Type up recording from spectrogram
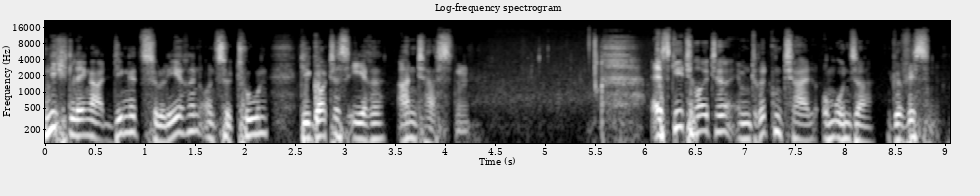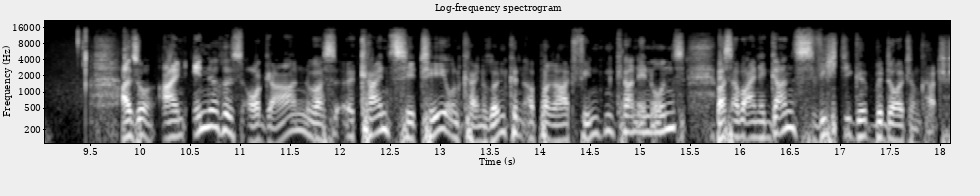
nicht länger Dinge zu lehren und zu tun, die Gottes Ehre antasten. Es geht heute im dritten Teil um unser Gewissen. Also ein inneres Organ, was kein CT und kein Röntgenapparat finden kann in uns, was aber eine ganz wichtige Bedeutung hat.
